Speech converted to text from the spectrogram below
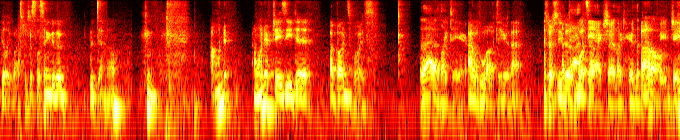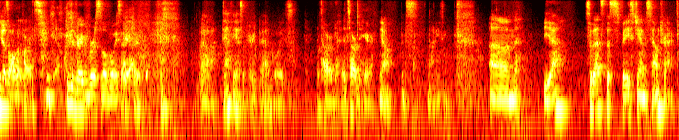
Billy West was just listening to the the demo. Hmm. I wonder. I wonder if Jay Z did a Bugs voice. That I'd like to hear. I would love to hear that, especially the Daffy, what's up. actually. I'd like to hear the Oh, Daffy. he does all the parts. He's a very versatile voice Yeah. actor. Uh, Daffy has a very bad voice. It's hard. It's hard to hear. Yeah, it's not easy. Um, yeah. So that's the Space Jam soundtrack.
